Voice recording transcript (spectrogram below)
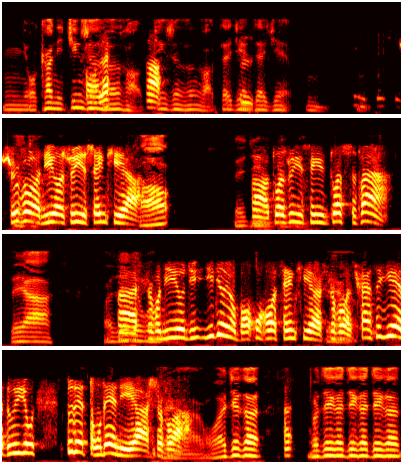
嗯，我看你精神很好，啊。精神很好，再见嗯。再见，嗯，嗯师傅你要注意身体啊，好，再见啊，多注意身体，多吃饭对呀，啊，师傅你有你一定要保护好身体啊，师傅，啊全世界都有都在等待你啊，师傅。啊我这个啊，我这个这个这个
